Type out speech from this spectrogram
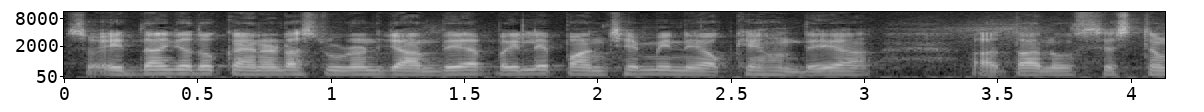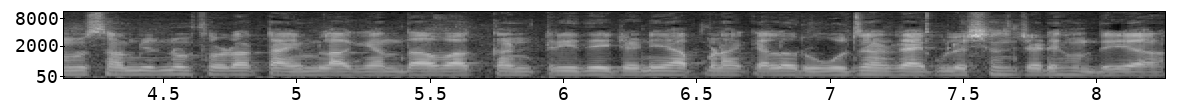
ਸੋ ਇਦਾਂ ਜਦੋਂ ਕੈਨੇਡਾ ਸਟੂਡੈਂਟ ਜਾਂਦੇ ਆ, ਪਹਿਲੇ 5-6 ਮਹੀਨੇ ਔਖੇ ਹੁੰਦੇ ਆ। ਤੁਹਾਨੂੰ ਸਿਸਟਮ ਨੂੰ ਸਮਝਣ ਨੂੰ ਥੋੜਾ ਟਾਈਮ ਲੱਗ ਜਾਂਦਾ ਵਾ। ਕੰਟਰੀ ਦੇ ਜਿਹੜੇ ਆਪਣਾ ਕਹ ਲਓ ਰੂਲਸ ਐਂਡ ਰੈਗੂਲੇਸ਼ਨਸ ਜਿਹੜੇ ਹੁੰਦੇ ਆ।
